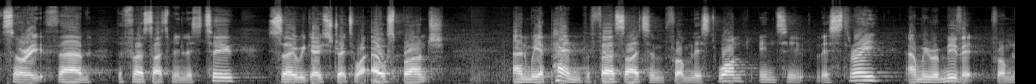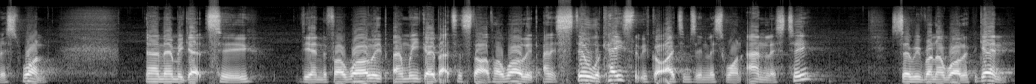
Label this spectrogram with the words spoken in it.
sorry, than the first item in list 2, so we go straight to our else branch and we append the first item from list 1 into list 3 and we remove it from list 1. And then we get to the end of our while loop and we go back to the start of our while loop and it's still the case that we've got items in list 1 and list 2. So we run our while loop again.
